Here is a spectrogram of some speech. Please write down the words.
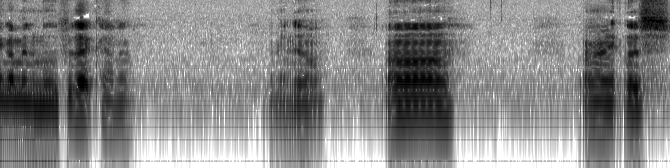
think I'm in the mood for that kind of. I mean, no. Uh, all right, let's.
